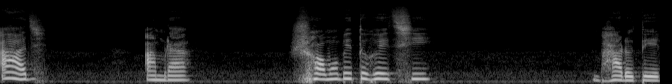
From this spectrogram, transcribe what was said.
আজ আমরা সমবেত হয়েছি ভারতের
